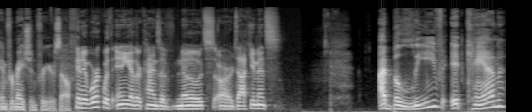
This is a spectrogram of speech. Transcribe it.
information for yourself. Can it work with any other kinds of notes or documents? I believe it can.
